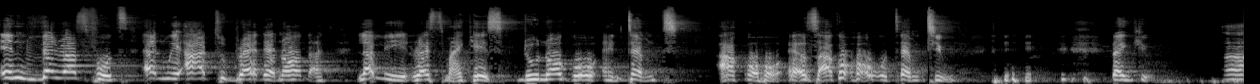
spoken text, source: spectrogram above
in various foods, and we add to bread and all that. Let me rest my case. Do not go and tempt alcohol, else alcohol will tempt you. Thank you. Uh,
